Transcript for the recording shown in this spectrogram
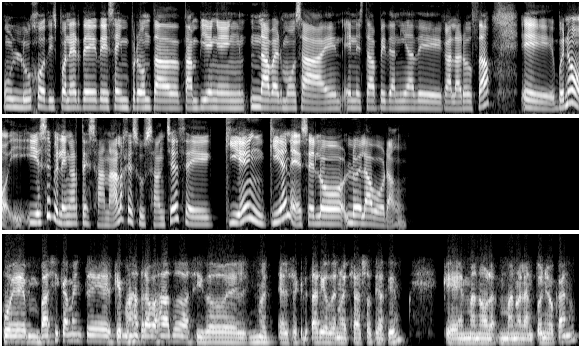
un lujo disponer de, esa impronta también en Navahermosa, en, en esta pedanía de Galaroza. Eh, bueno, y, ese Belén artesanal, Jesús Sánchez, eh, ¿quién, quiénes lo, lo elaboran? Pues básicamente el que más ha trabajado ha sido el, secretario de nuestra asociación, que es Manuel, Antonio Cano.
